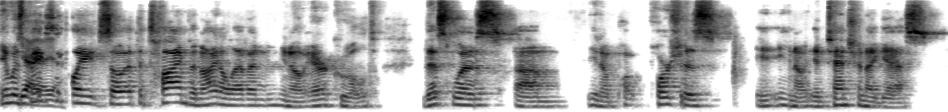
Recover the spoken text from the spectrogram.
It was basically so at the time the 911, you know, air cooled. This was, um, you know, Porsche's, you know, intention, I guess,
